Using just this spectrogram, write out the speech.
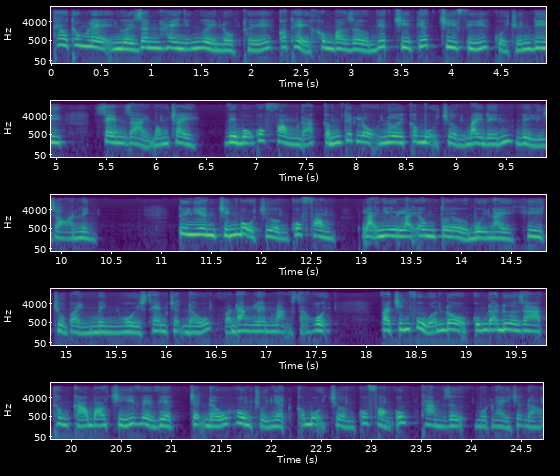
Theo thông lệ, người dân hay những người nộp thuế có thể không bao giờ biết chi tiết chi phí của chuyến đi xem giải bóng chày vì Bộ Quốc phòng đã cấm tiết lộ nơi các bộ trưởng bay đến vì lý do an ninh. Tuy nhiên, chính Bộ trưởng Quốc phòng lại như lại ông tôi ở bụi này khi chụp ảnh mình ngồi xem trận đấu và đăng lên mạng xã hội. Và chính phủ Ấn Độ cũng đã đưa ra thông cáo báo chí về việc trận đấu hôm Chủ nhật có Bộ trưởng Quốc phòng Úc tham dự một ngày trước đó.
